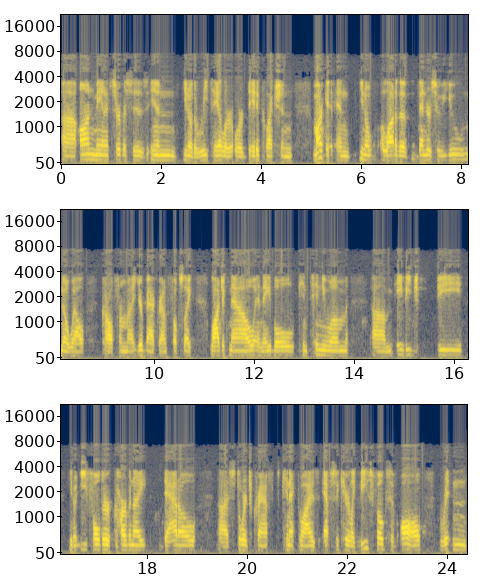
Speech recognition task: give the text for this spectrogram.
uh, on managed services in you know the retail or, data collection market, and you know a lot of the vendors who you know well, Carl, from uh, your background, folks like LogicNow, N-able, Continuum, um, AVG, you know, eFolder, Carbonite, Datto, uh, StorageCraft, ConnectWise, F-Secure, like these folks have all written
